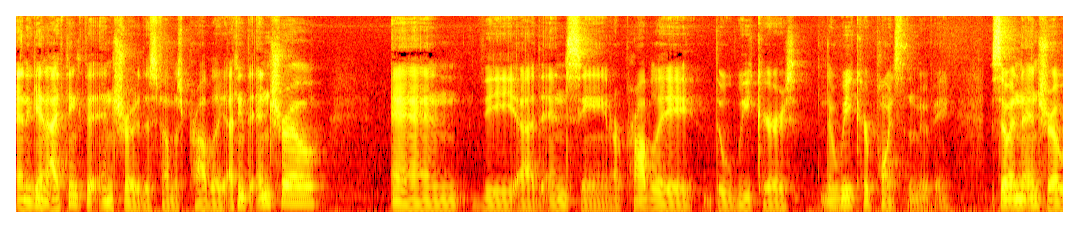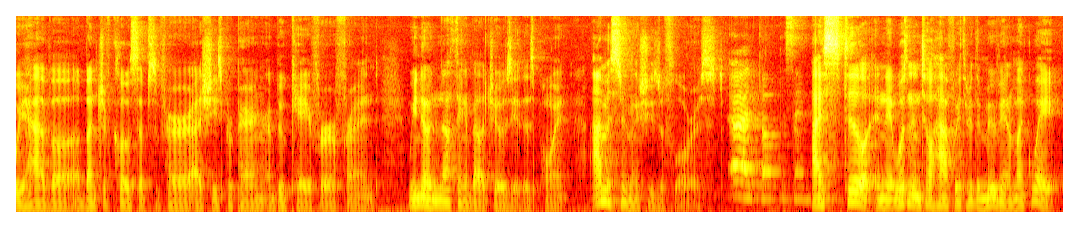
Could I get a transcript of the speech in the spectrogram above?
and again I think the intro to this film is probably I think the intro and the uh, the end scene are probably the weaker the weaker points of the movie. So in the intro, we have a, a bunch of close-ups of her as she's preparing a bouquet for her friend. We know nothing about Josie at this point. I'm assuming she's a florist. I thought the same. I still, and it wasn't until halfway through the movie, I'm like, wait,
